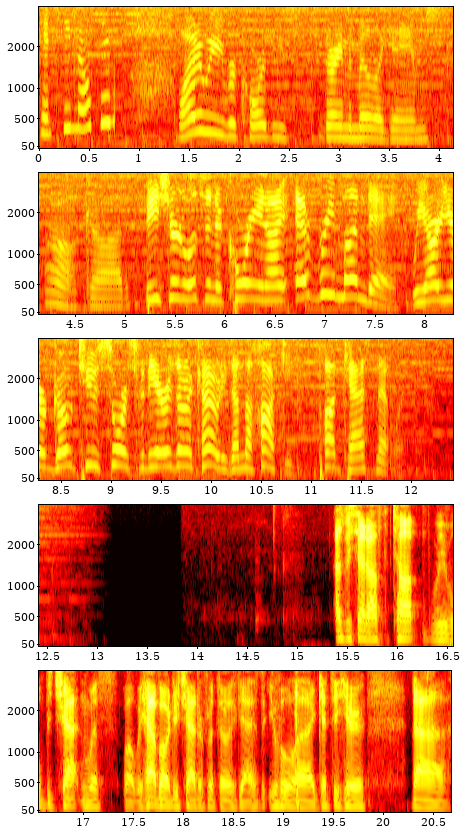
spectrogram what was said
Panty melted? Why do we record these during the middle of games? Oh God. Be sure to listen to Corey and I every Monday. We are your go-to source for the Arizona Coyotes on the Hockey Podcast Network. As we said off the top, we will be chatting with, well, we have already chatted with those guys, but you will uh, get to hear the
